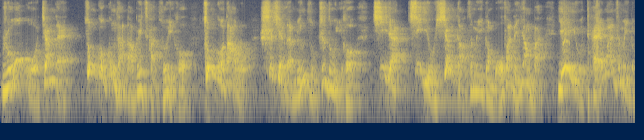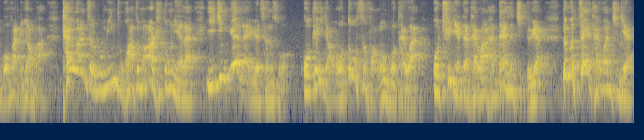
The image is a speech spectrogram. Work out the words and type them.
如果将来中国共产党被铲除以后，中国大陆实现了民主制度以后，既然既有香港这么一个模范的样板，也有台湾这么一个模范的样板，台湾走入民主化这么二十多年来，已经越来越成熟。我可以讲，我多次访问过台湾，我去年在台湾还待了几个月。那么在台湾期间，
